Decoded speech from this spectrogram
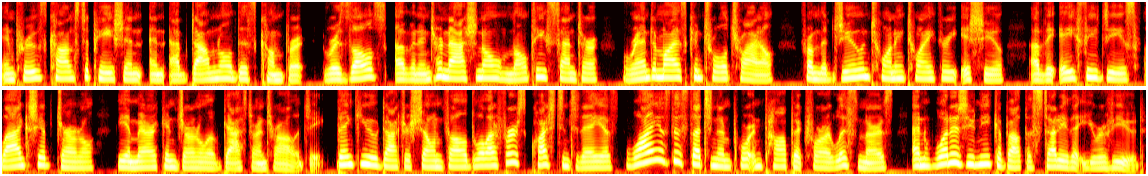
improves constipation and abdominal discomfort, results of an international multi center randomized control trial from the June 2023 issue of the ACG's flagship journal, the American Journal of Gastroenterology. Thank you, Dr. Schoenfeld. Well, our first question today is why is this such an important topic for our listeners, and what is unique about the study that you reviewed?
